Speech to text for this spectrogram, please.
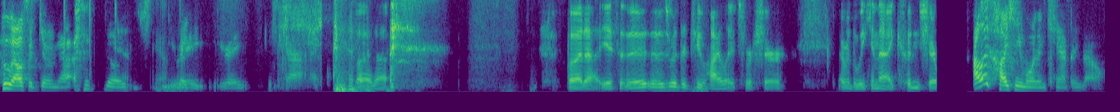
who else would give him that? Really, Yeah. you're right you're right this guy. but uh but uh yeah so those were the two highlights for sure over the weekend that i couldn't share I like hiking more than camping, though.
